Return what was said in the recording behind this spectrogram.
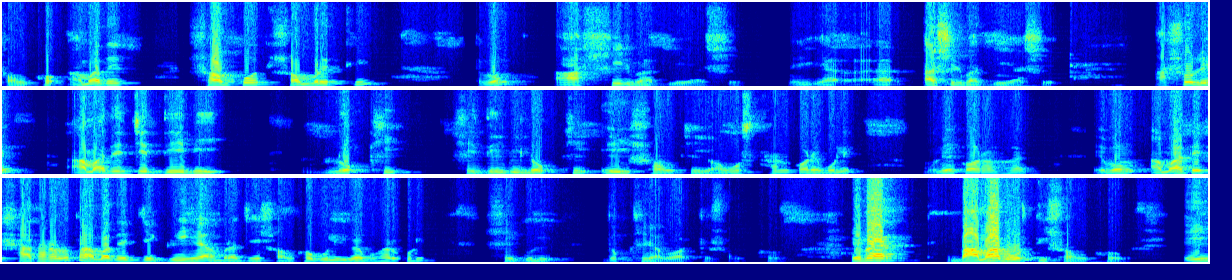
শঙ্খ আমাদের সম্পদ, সমৃদ্ধি এবং আশীর্বাদ নিয়ে আসে। এই আশীর্বাদ নিয়ে আসে। আসলে আমাদের যে দেবী, লক্ষ্মী সেই দেবী লক্ষ্মী এই শঙ্খেই অবস্থান করে বলে মনে করা হয়। এবং আমাদের সাধারণত আমাদের যে গৃহে আমরা যে শঙ্খগুলি ব্যবহার করি, সেগুলি দক্ষিণাবর্ত শঙ্খ এবার বামাবর্তী শঙ্খ এই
